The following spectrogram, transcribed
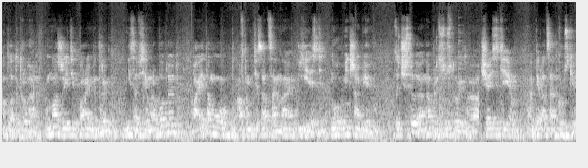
оплаты труда. У нас же эти параметры не совсем работают, поэтому автоматизация она есть, но в меньшем объеме. Зачастую она присутствует в части операции отгрузки,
